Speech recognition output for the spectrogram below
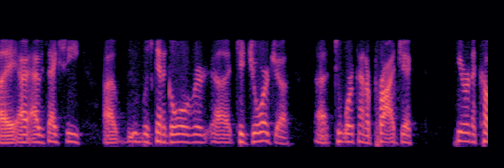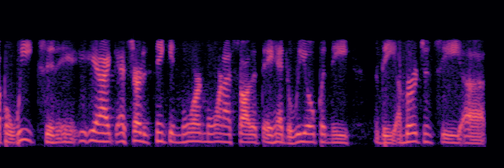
I, I was actually uh, was going to go over uh, to Georgia uh, to work on a project here in a couple weeks, and yeah, I, I started thinking more and more, and I saw that they had to reopen the the emergency uh,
